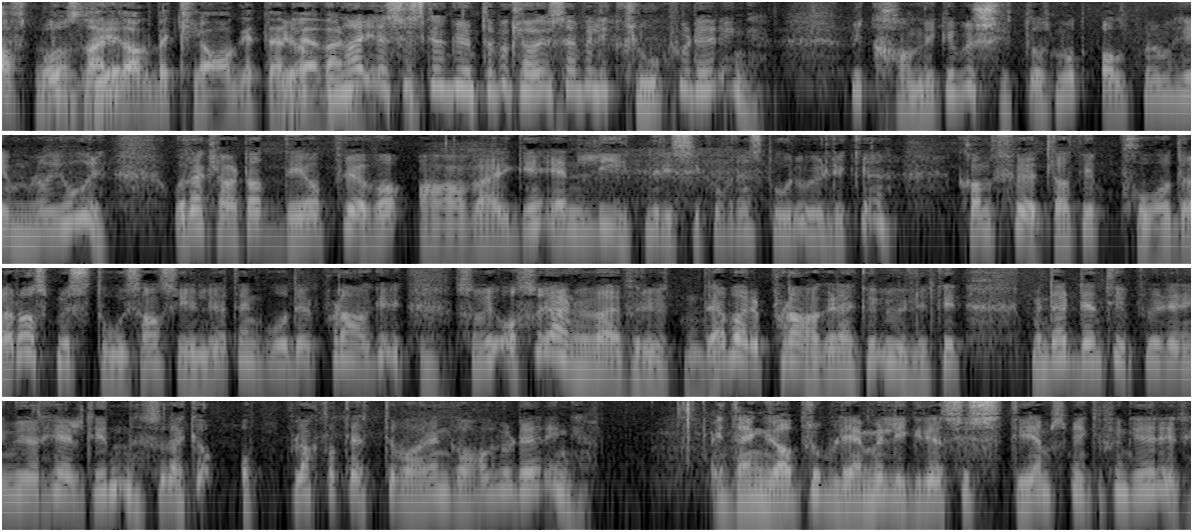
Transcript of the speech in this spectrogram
Aftenposten har i dag beklaget den ja, lederen. Nei, jeg syns det er grunn til å beklage. Det er en veldig klok vurdering. Vi kan ikke beskytte oss mot alt mellom himmel og jord. Og det er klart at det å prøve å avverge en liten risiko for en stor ulykke kan føre til at vi pådrar oss med stor sannsynlighet en god del plager, mm. som vi også gjerne vil være foruten. Det er bare plager, det er ikke ulykker. Men det er den type vurdering vi gjør hele tiden. Så det er ikke opplagt at dette var en gal vurdering. I den grad problemet ligger i et system som ikke fungerer.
